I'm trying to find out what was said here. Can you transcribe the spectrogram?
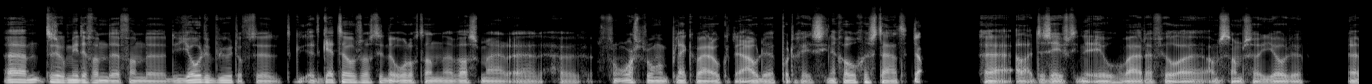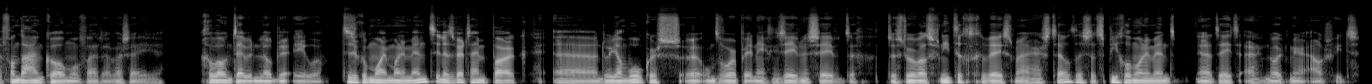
Ehm, het is ook midden van de, van de, de Jodenbuurt, of de, het ghetto zoals het in de oorlog dan was, maar van oorsprong een plek waar ook de oude Portugese synagoge staat. Ja. Eh, al uit de 17e eeuw, waar eh, veel eh, Amsterdamse Joden vandaan komen, of waar, waar zij gewoond hebben in de loop der eeuwen. Het is ook een mooi monument in het Wertheimpark, door Jan Wolkers ontworpen in 1977. Tussendoor was vernietigd geweest, maar hersteld. Is dat spiegelmonument en het heet eigenlijk nooit meer Auschwitz.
